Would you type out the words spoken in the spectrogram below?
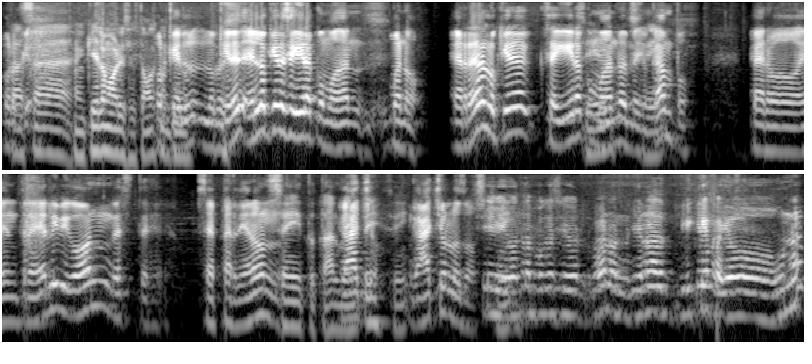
Porque- pasa... Tranquilo, Mauricio, estamos Porque contigo. él lo, quiere, él lo quiere seguir acomodando. Bueno, Herrera lo quiere seguir Sí, acomodando en sí. medio campo. Pero entre él y Bigón, este, se perdieron Sí, totalmente. gacho. sí. Gacho los dos. Sí, Bigón tampoco sido. Bueno, yo no vi que falló una.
